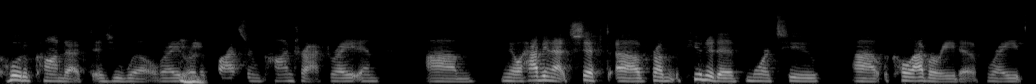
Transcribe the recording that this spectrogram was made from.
code of conduct, as you will, right, mm-hmm. or the classroom contract, right, and um, you know having that shift uh, from punitive more to uh, collaborative right?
